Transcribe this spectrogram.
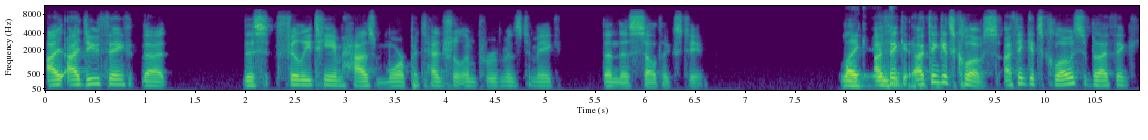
I I do think that this Philly team has more potential improvements to make than this Celtics team. Like I in think I think it's close. I think it's close, but I think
